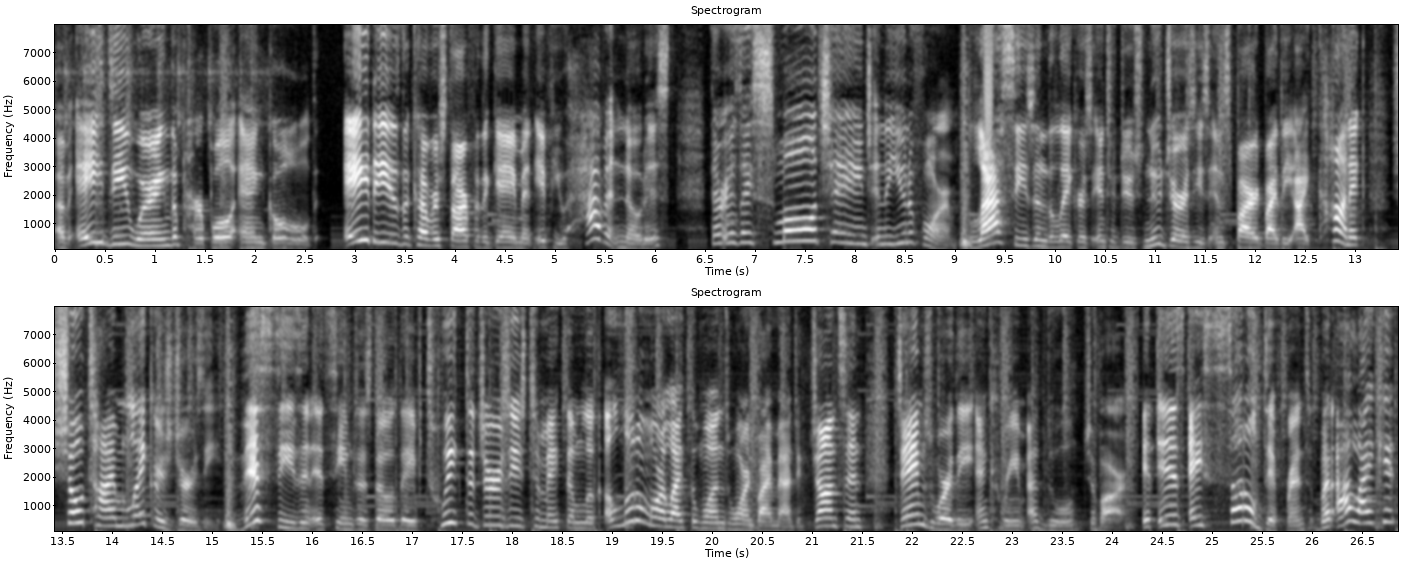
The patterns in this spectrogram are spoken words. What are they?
of AD wearing the purple and gold. AD is the cover star for the game, and if you haven't noticed, there is a small change in the uniform. Last season, the Lakers introduced new jerseys inspired by the iconic Showtime Lakers jersey. This season, it seems as though they've tweaked the jerseys to make them look a little more like the ones worn by Magic Johnson, James Worthy, and Kareem Abdul-Jabbar. It is a subtle difference, but I like it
